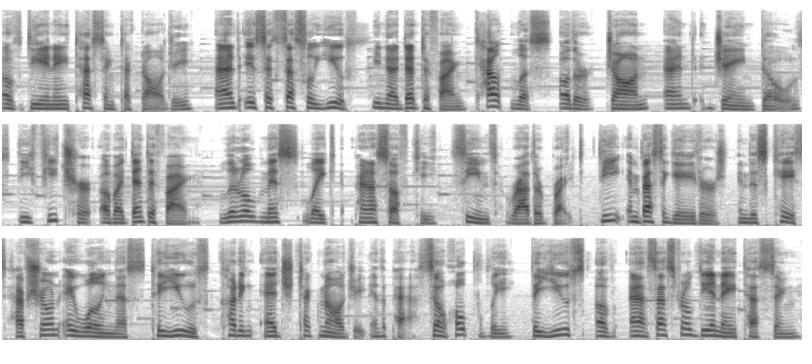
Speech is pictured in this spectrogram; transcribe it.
of DNA testing technology, and its successful use in identifying countless other John and Jane Does, the future of identifying Little Miss Lake Panasoffkee seems rather bright. The investigators in this case have shown a willingness to use cutting edge technology in the past, so hopefully the use of ancestral DNA testing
